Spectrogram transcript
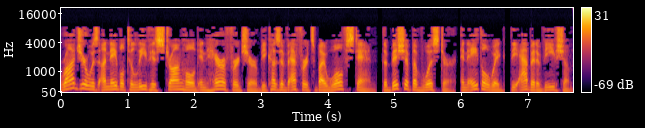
Roger was unable to leave his stronghold in Herefordshire because of efforts by Wulfstan, the Bishop of Worcester, and Aethelwig, the abbot of Evesham.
